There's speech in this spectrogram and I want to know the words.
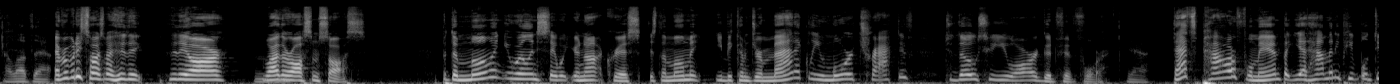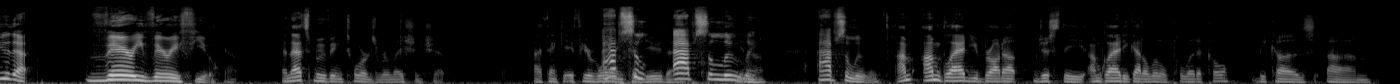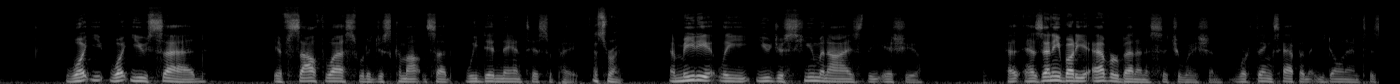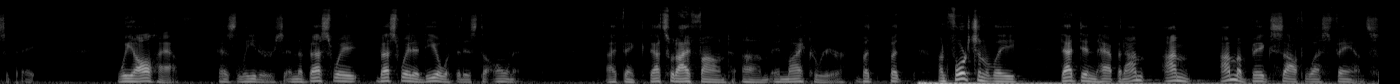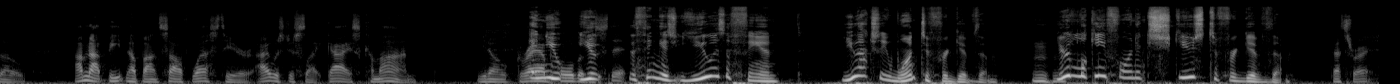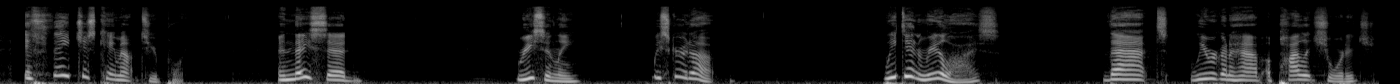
I love that. Everybody talks about who they who they are, why mm-hmm. they're awesome sauce. But the moment you're willing to say what you're not, Chris, is the moment you become dramatically more attractive to those who you are a good fit for. Yeah. That's powerful, man. But yet, how many people do that? Very, very few. Yeah. And that's moving towards relationship. I think if you're willing to do that. absolutely, you know. absolutely. I'm I'm glad you brought up just the. I'm glad you got a little political because um, what you what you said, if Southwest would have just come out and said we didn't anticipate, That's right. Immediately you just humanize the issue. Has anybody ever been in a situation where things happen that you don't anticipate? We all have as leaders, and the best way best way to deal with it is to own it. I think that's what I found um, in my career. But but unfortunately, that didn't happen. I'm I'm I'm a big Southwest fan, so I'm not beating up on Southwest here. I was just like, guys, come on, you know, grab you, hold of you, the stick. the thing is, you as a fan, you actually want to forgive them. Mm-hmm. You're looking for an excuse to forgive them. That's right. if they just came out to your point and they said recently we screwed up we didn't realize that we were going to have a pilot shortage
